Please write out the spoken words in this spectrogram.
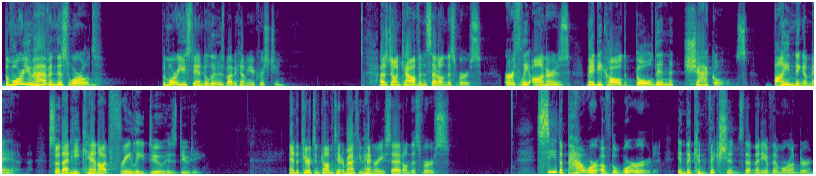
The more you have in this world, the more you stand to lose by becoming a Christian. As John Calvin said on this verse, earthly honors may be called golden shackles, binding a man so that he cannot freely do his duty. And the Puritan commentator Matthew Henry said on this verse See the power of the word in the convictions that many of them were under.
